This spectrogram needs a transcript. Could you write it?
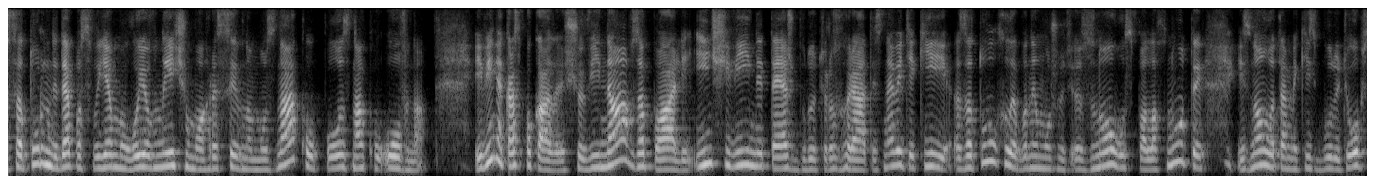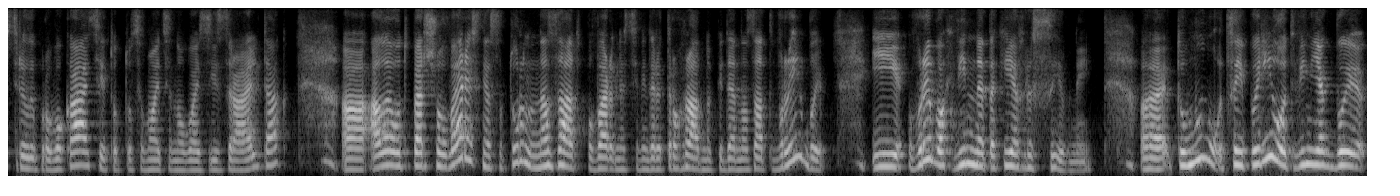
Сатурн йде по своєму войовничому агресивному знаку по знаку Овна. І він якраз показує, що війна в запалі, інші війни теж будуть розгорятись. Навіть які затухли, вони можуть знову спалахнути, і знову там якісь будуть обстріли, провокації, тобто це мається на увазі Ізраїль, так? Але от 1 вересня Сатурн назад повернеться, він ретроградно піде назад в риби, і в рибах він не такий агресивний. Е, Тому цей період він якби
